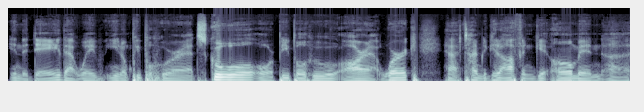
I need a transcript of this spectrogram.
in the day. That way, you know, people who are at school or people who are at work have time to get off and get home and uh,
